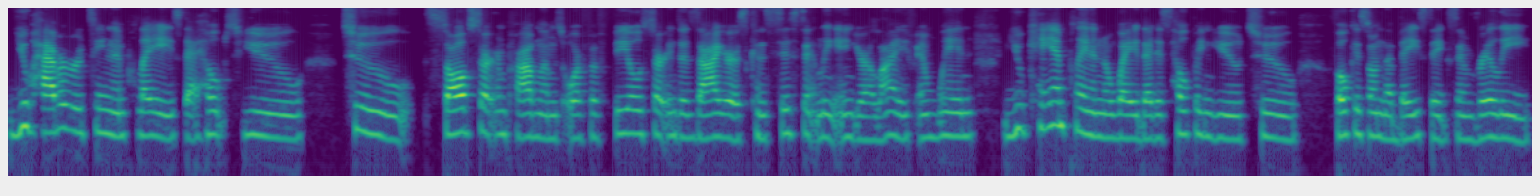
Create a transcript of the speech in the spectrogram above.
you have a routine in place that helps you to solve certain problems or fulfill certain desires consistently in your life and when you can plan in a way that is helping you to focus on the basics and really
